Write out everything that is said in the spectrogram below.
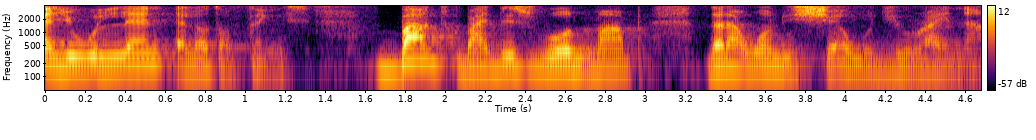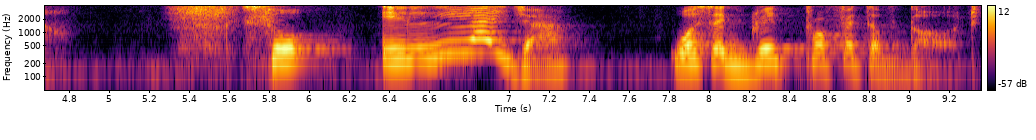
and you will learn a lot of things backed by this roadmap that I want to share with you right now. So, Elijah was a great prophet of God.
